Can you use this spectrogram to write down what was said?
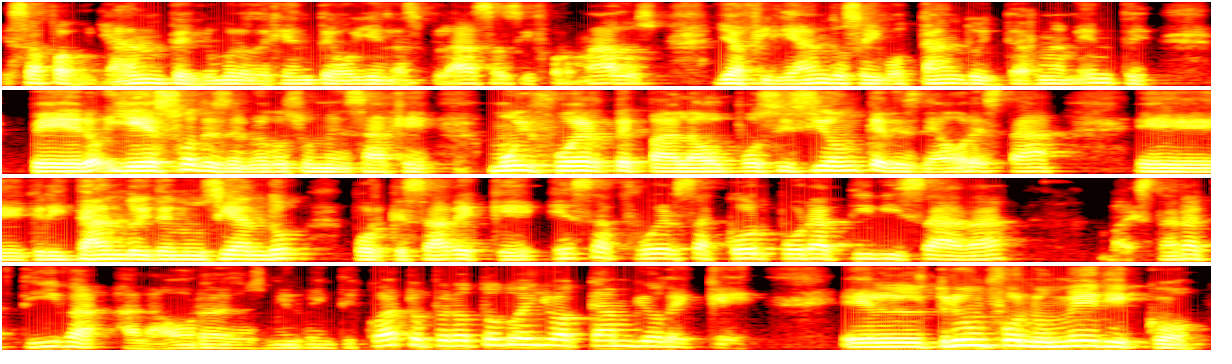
es apabullante el número de gente hoy en las plazas y formados y afiliándose y votando internamente, pero, y eso desde luego es un mensaje muy fuerte para la oposición que desde ahora está eh, gritando y denunciando porque sabe que esa fuerza corporativizada va a estar activa a la hora de 2024, pero todo ello a cambio de qué? El triunfo numérico,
